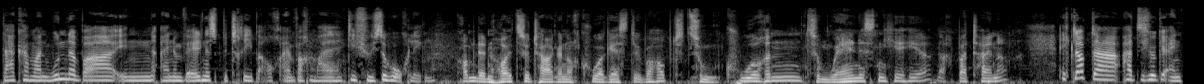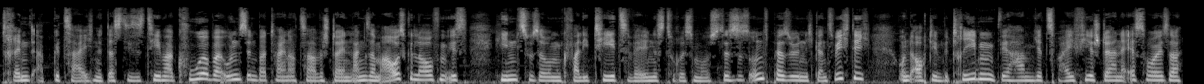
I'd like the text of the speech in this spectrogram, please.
Da kann man wunderbar in einem Wellnessbetrieb auch einfach mal die Füße hochlegen. Kommen denn heutzutage noch Kurgäste überhaupt zum Kuren, zum Wellnessen hierher nach Bad Teinach? Ich glaube, da hat sich wirklich ein Trend abgezeichnet, dass dieses Thema Kur bei uns in Bad Teinach-Zabelstein langsam ausgelaufen ist, hin zu so einem Qualitäts-Wellness-Tourismus. Das ist uns persönlich ganz wichtig und auch den Betrieben. Wir haben hier zwei Vier-Sterne-Esshäuser,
